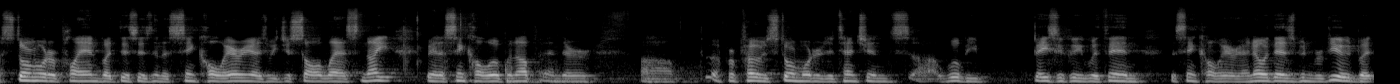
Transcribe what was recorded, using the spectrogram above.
stormwater plan, but this isn't a sinkhole area, as we just saw last night. We had a sinkhole open up, and their uh, proposed stormwater detentions uh, will be basically within the sinkhole area. I know that has been reviewed, but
